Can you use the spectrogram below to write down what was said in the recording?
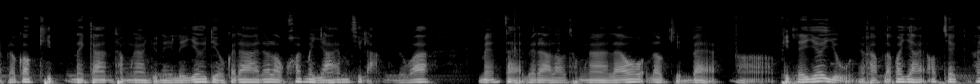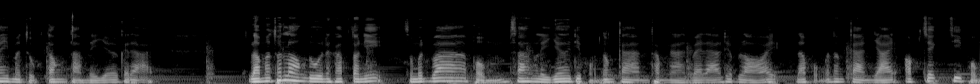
บแล้วก็คิดในการทำงานอยู่ในเลเยอร์เดียวก็ได้ แล้วเราค่อยมาย้ายมันทีหลังหรือว่าแม้แต่เวลาเราทำงานแล้วเราเขียนแบบผิดเลเยอร์อยู่นะครับ แล้วก็ย้ายอ็อบเจกต์ให้มันถูกต้องตามเลเยอร์ก็ได้ เรามาทดลองดูนะครับ ตอนนี้สมมติว่าผมสร้างเลเยอร์ที่ผมต้องการทำงานไว้แล้วเรียบร้อย แล้วผมก็ต้องการย้ายอ็อบเจกต์ที่ผม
